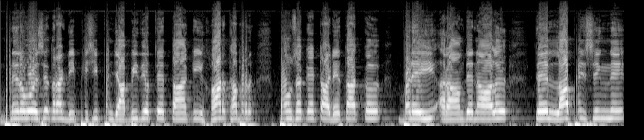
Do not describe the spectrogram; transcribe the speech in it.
ਬਣੇ ਰਹੋ ਇਸੇ ਤਰ੍ਹਾਂ ਡੀਪੀਸੀ ਪੰਜਾਬੀ ਦੇ ਉੱਤੇ ਤਾਂ ਕਿ ਹਰ ਖਬਰ ਪਹੁੰਚ ਸਕੇ। ਤੁਹਾਡੇ ਤੱਕ ਬੜੇ ਹੀ ਆਰਾਮ ਦੇ ਨਾਲ ਤੇ ਲਵਪ੍ਰੀਤ ਸਿੰਘ ਨੇ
